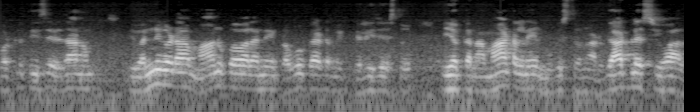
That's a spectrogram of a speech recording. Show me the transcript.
బొట్లు తీసే విధానం ఇవన్నీ కూడా మానుకోవాలని ప్రభు పేట మీకు తెలియజేస్తూ ఈ యొక్క నా మాటల్ని ముగిస్తున్నాడు. God bless you all.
